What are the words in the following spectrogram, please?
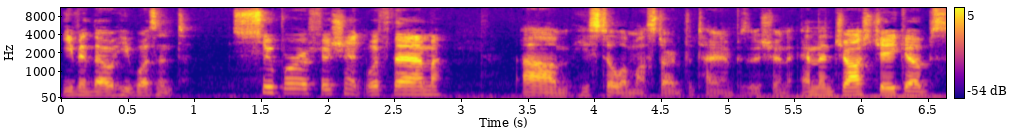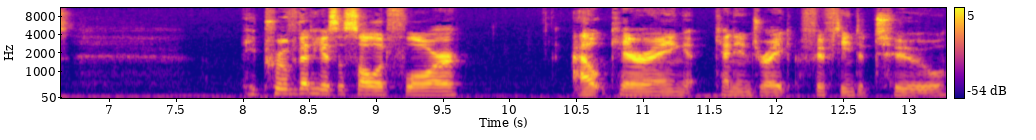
even though he wasn't super efficient with them, um, he's still a must start at the tight end position. And then Josh Jacobs, he proved that he has a solid floor, out carrying Kenyan Drake 15 to 2.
